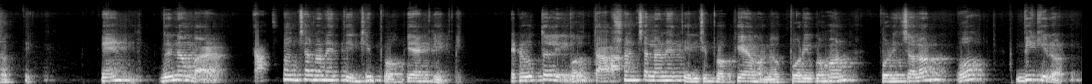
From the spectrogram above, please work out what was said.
শক্তি। দুই নম্বর, তাপ সঞ্চালনের তিনটি প্রক্রিয়া কি কি? এটার উত্তর লিখব, তাপ সঞ্চালনের তিনটি প্রক্রিয়া হলো পরিবহন, পরিচালন ও বিকিরণ।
